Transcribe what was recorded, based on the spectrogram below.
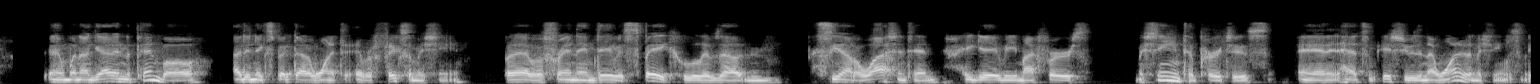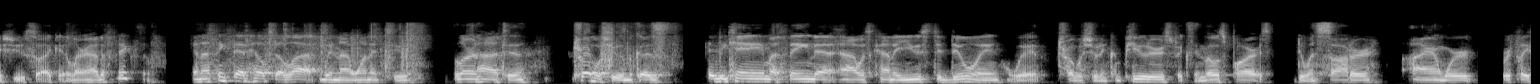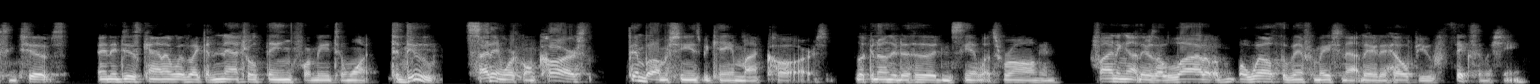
And when I got into pinball, I didn't expect that I wanted to ever fix a machine. But I have a friend named David Spake who lives out in Seattle, Washington. He gave me my first machine to purchase and it had some issues and I wanted a machine with some issues so I could learn how to fix them. And I think that helped a lot when I wanted to learn how to troubleshoot them because it became a thing that I was kind of used to doing with troubleshooting computers, fixing those parts, doing solder, ironwork, replacing chips. And it just kind of was like a natural thing for me to want to do. So I didn't work on cars. Pinball machines became my cars. Looking under the hood and seeing what's wrong and finding out there's a lot of a wealth of information out there to help you fix a machine.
